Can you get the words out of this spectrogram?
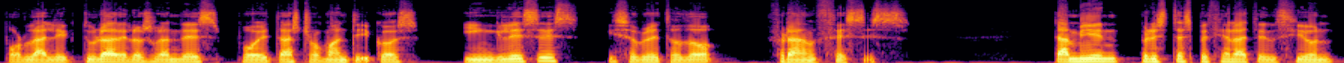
por la lectura de los grandes poetas románticos ingleses y sobre todo franceses. También presta especial atención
